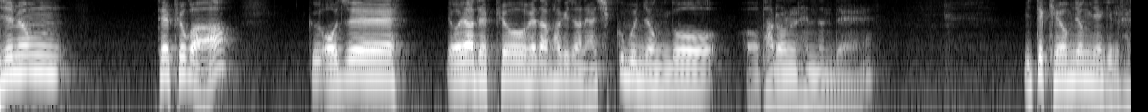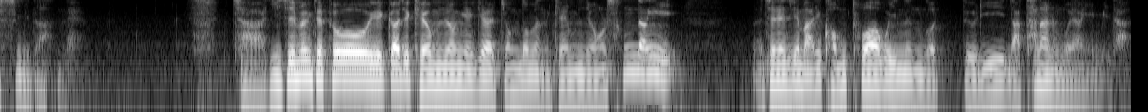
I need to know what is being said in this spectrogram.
이재명 대표가 그 어제 여야 대표 회담하기 전에 한 19분 정도 어, 발언을 했는데 이때 계엄령 얘기를 했습니다. 네. 자, 이재명 대표에게까지 계엄령 얘기할 정도면 계엄령을 상당히 쟤네들이 많이 검토하고 있는 것들이 나타나는 모양입니다.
